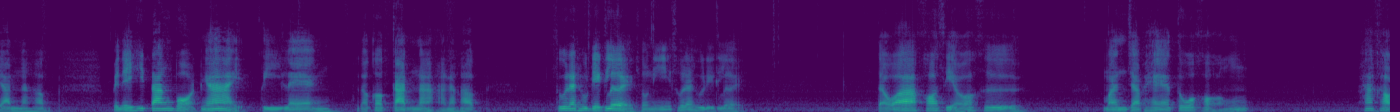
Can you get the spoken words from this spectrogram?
ยันนะครับ เป็นเด็กที่ตั้งบอร์ดง่าย ตีแรง แล้วก็กันหนานะครับ สู้ได้ทุกเด็กเลย ตัวนี้สู้ได้ทุกเด็กเลย แต่ว่าข้อเสียก็คือ มันจะแพ้ตัวของห้าเข่า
